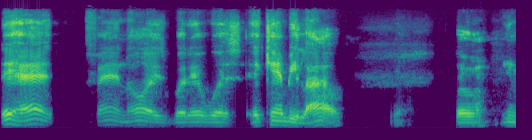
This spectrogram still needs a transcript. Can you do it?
they had fan noise, but it was it can be loud. Yeah. So you know,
